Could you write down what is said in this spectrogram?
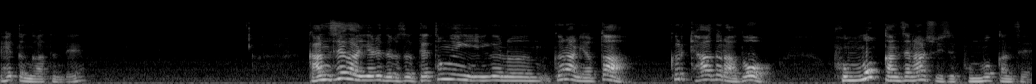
했, 던것 같은데. 관세가 예를 들어서 대통령이 이거는 권한이 없다. 그렇게 하더라도 품목 관세는 할 수 있어요. 품목 관세.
